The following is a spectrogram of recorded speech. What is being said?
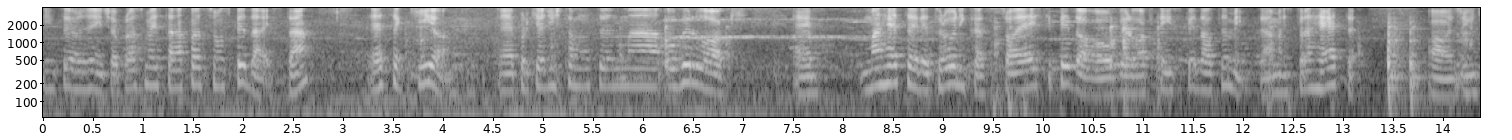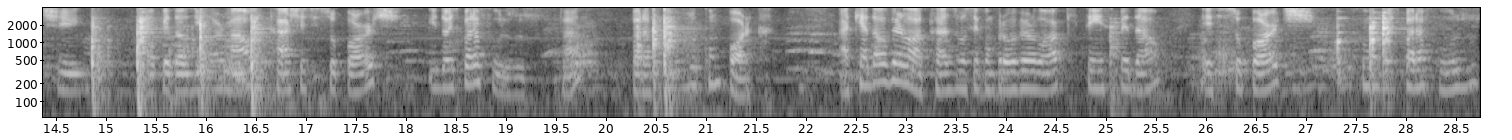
Então, gente, a próxima etapa são os pedais, tá? Essa aqui, ó, é porque a gente está montando uma overlock. É, uma reta eletrônica só é esse pedal, a overlock tem esse pedal também, tá? Mas para reta, ó, a gente é o pedalzinho normal, encaixa esse suporte e dois parafusos, tá? Parafuso com porca. Aqui é da overlock, caso você comprou overlock, tem esse pedal, esse suporte com dois parafusos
